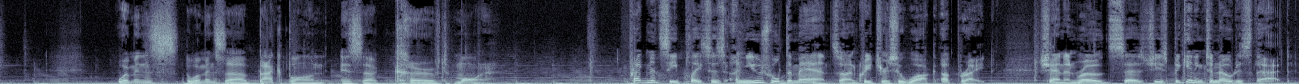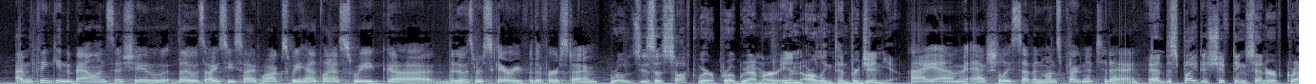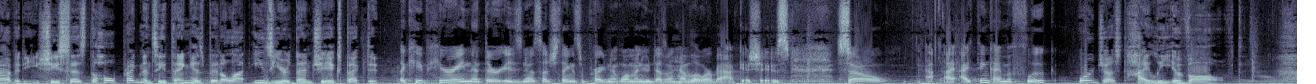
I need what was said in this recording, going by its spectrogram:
women's women's uh, backbone is uh, curved more. Pregnancy places unusual demands on creatures who walk upright. Shannon Rhodes says she's beginning to notice that. I'm thinking the balance issue, those icy sidewalks we had last week, uh, those were scary for the first time. Rhodes is a software programmer in Arlington, Virginia. I am actually seven months pregnant today. And despite a shifting center of gravity, she says the whole pregnancy thing has been a lot easier than she expected. I keep hearing that there is no such thing as a pregnant woman who doesn't have lower back issues. So I, I think I'm a fluke. Or just highly evolved.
